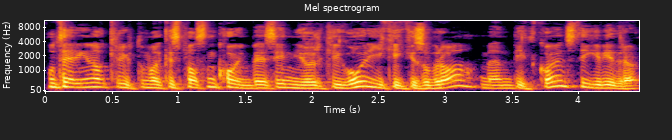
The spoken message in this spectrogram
Noteringen av kryptomarkedsplassen Coinbase i New York i går gikk ikke så bra, men bitcoin stiger videre.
